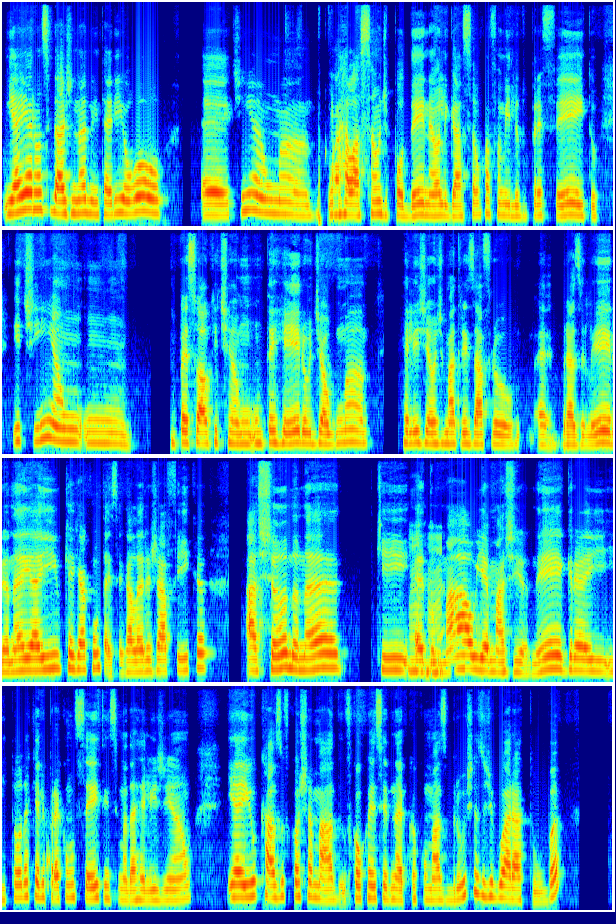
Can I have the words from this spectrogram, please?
E aí era uma cidade né, do interior, é, tinha uma, uma relação de poder, né, uma ligação com a família do prefeito, e tinha um, um, um pessoal que tinha um, um terreiro de alguma religião de matriz afro-brasileira, né, e aí o que que acontece? A galera já fica achando, né, que é do Uhum. mal e é magia negra e, e todo aquele preconceito em cima da religião. E aí o caso ficou chamado, ficou conhecido na época como as bruxas de Guaratuba,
